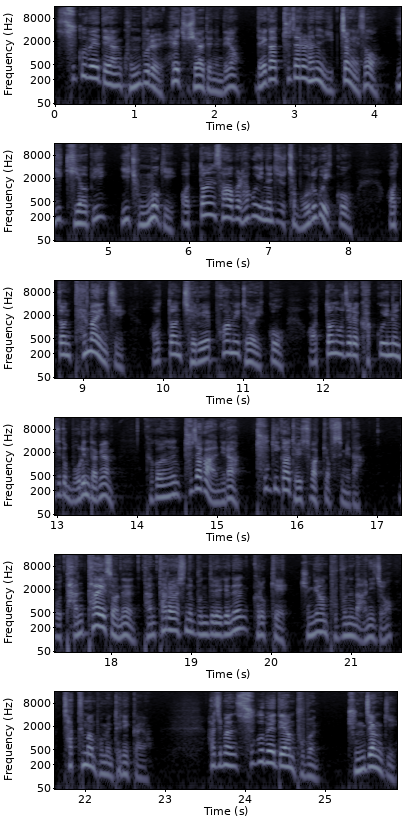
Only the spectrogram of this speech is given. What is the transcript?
수급에 대한 공부를 해 주셔야 되는데요. 내가 투자를 하는 입장에서 이 기업이, 이 종목이 어떤 사업을 하고 있는지조차 모르고 있고 어떤 테마인지, 어떤 재료에 포함이 되어 있고 어떤 호재를 갖고 있는지도 모른다면 그거는 투자가 아니라 투기가 될 수밖에 없습니다. 뭐 단타에서는 단타를 하시는 분들에게는 그렇게 중요한 부분은 아니죠. 차트만 보면 되니까요. 하지만 수급에 대한 부분, 중장기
